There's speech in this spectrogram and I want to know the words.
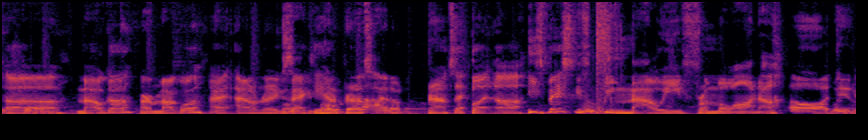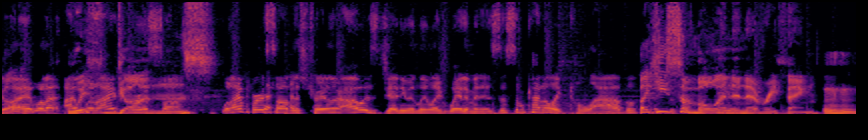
it to uh, sit Mauga or Magua. I, I don't know exactly how to Moga? pronounce I don't know. pronounce it, but uh, he's basically fucking Maui from Moana Oh, With dude, when I when I, I with when I first saw guns. when I first saw this trailer, I was genuinely like, "Wait a minute, is this some kind of like collab?" Like Is he's Samoan and everything. hmm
